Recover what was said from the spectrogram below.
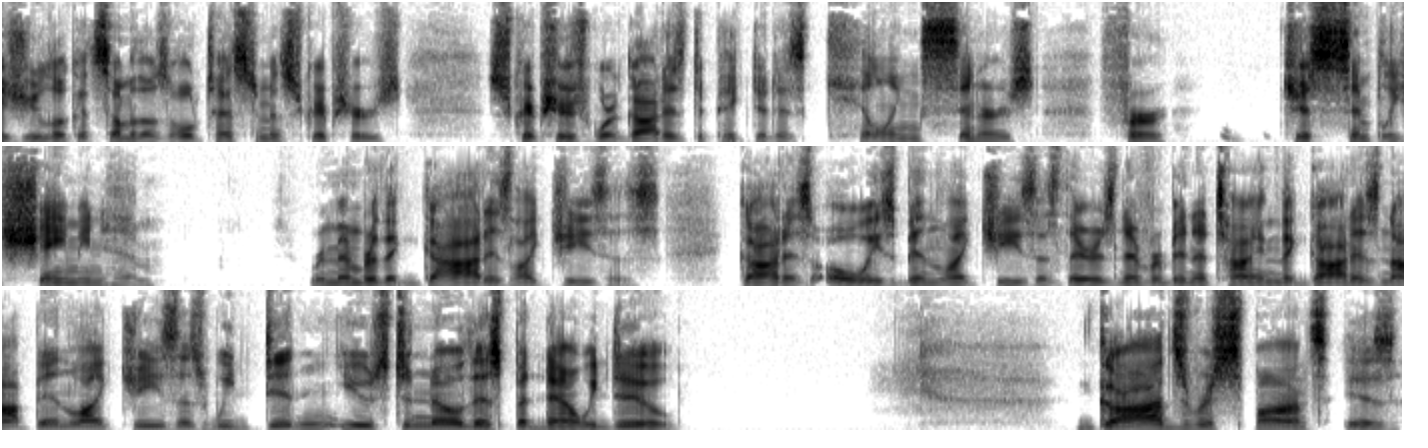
as you look at some of those Old Testament scriptures, scriptures where God is depicted as killing sinners for just simply shaming him. Remember that God is like Jesus. God has always been like Jesus. There has never been a time that God has not been like Jesus. We didn't used to know this, but now we do. God's response is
